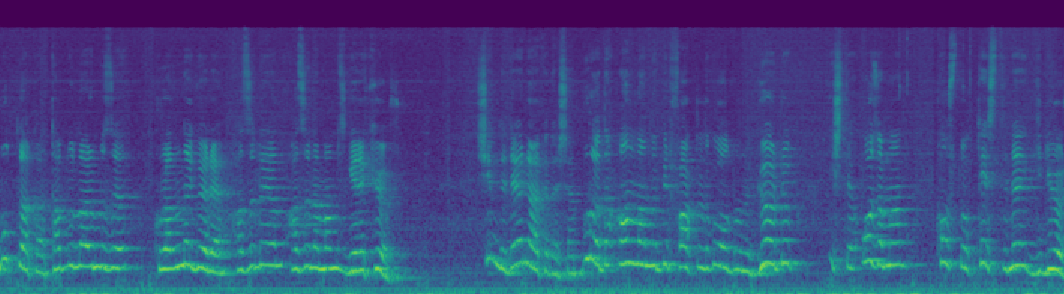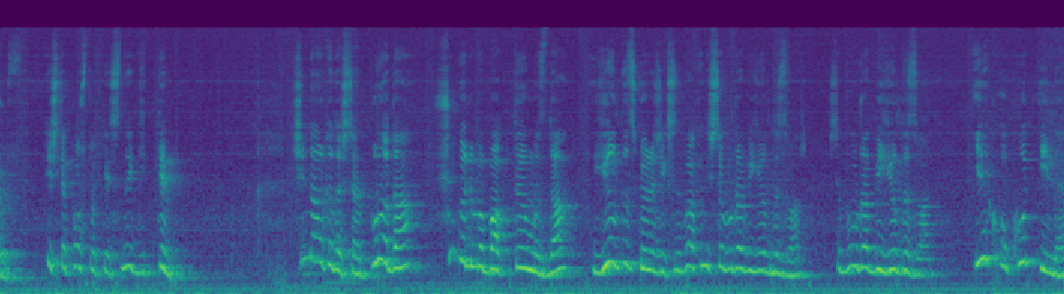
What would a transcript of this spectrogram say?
Mutlaka tablolarımızı kuralına göre hazırlayalım, hazırlamamız gerekiyor. Şimdi değerli arkadaşlar burada anlamlı bir farklılık olduğunu gördük. İşte o zaman postdoc testine gidiyoruz. İşte postdoc testine gittim. Şimdi arkadaşlar burada şu bölüme baktığımızda yıldız göreceksiniz. Bakın işte burada bir yıldız var. İşte burada bir yıldız var. İlkokul ile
